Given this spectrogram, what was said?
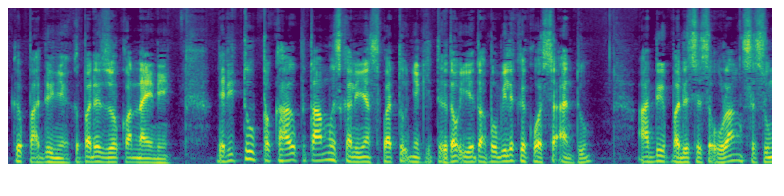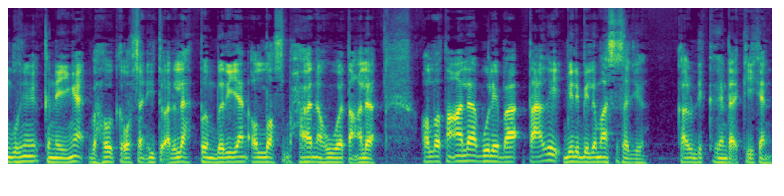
kepadanya kepada Zulkarnain ini jadi tu perkara pertama sekali yang sepatutnya kita tahu iaitu apabila kekuasaan tu ada pada seseorang sesungguhnya kena ingat bahawa kekuasaan itu adalah pemberian Allah Subhanahu Wa Taala. Allah Taala boleh tarik bila-bila masa saja kalau dikehendaki kan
